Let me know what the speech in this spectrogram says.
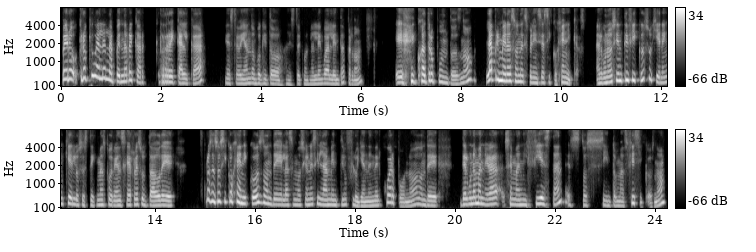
Pero creo que vale la pena recalcar, estoy ando un poquito este, con la lengua lenta, perdón, eh, cuatro puntos, ¿no? La primera son experiencias psicogénicas. Algunos científicos sugieren que los estigmas podrían ser resultado de procesos psicogénicos donde las emociones y la mente influyen en el cuerpo, ¿no? Donde de alguna manera se manifiestan estos síntomas físicos, ¿no?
